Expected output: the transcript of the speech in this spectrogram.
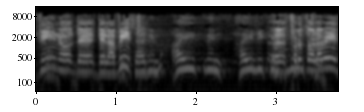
vino de, la vid, el fruto de la vid,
